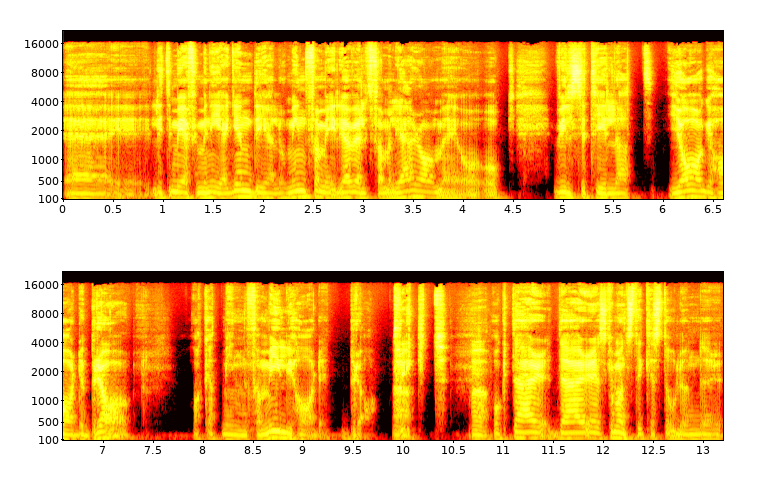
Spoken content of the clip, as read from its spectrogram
eh, lite mer för min egen del och min familj. Jag är väldigt familjär av mig och, och vill se till att jag har det bra och att min familj har det bra, tryggt. Ja. Ja. Och där, där ska man inte sticka, stol under,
